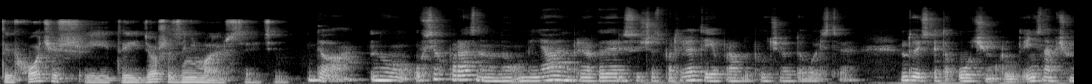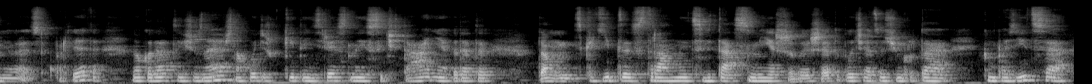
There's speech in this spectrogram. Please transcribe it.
ты хочешь, и ты идешь и занимаешься этим. Да, ну, у всех по-разному, но у меня, например, когда я рисую сейчас портреты, я правда получаю удовольствие. Ну, то есть это очень круто. Я не знаю, почему мне нравятся так портреты, но когда ты еще, знаешь, находишь какие-то интересные сочетания, когда ты там какие-то странные цвета смешиваешь. Это получается очень крутая композиция.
